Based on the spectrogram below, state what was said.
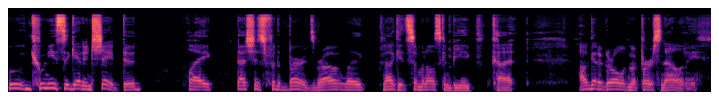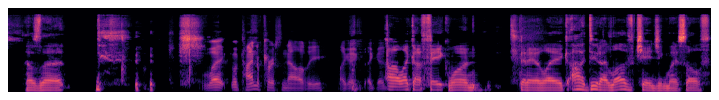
who who needs to get in shape, dude. Like that's just for the birds, bro. Like, fuck it, someone else can be cut. I'll get a girl with my personality. How's that? What what kind of personality? Like a like a Oh, like a fake one that I like. Oh, dude, I love changing myself.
